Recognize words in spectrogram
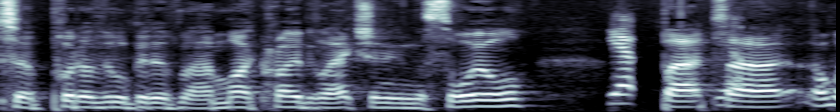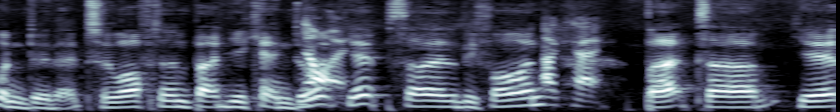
to put a little bit of uh, microbial action in the soil. Yep. But yep. uh, I wouldn't do that too often. But you can do No. it. Yep. So it'll be fine. Okay. But um, yeah,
